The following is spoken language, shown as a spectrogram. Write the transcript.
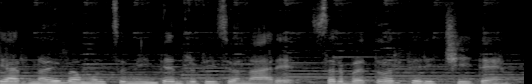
iar noi vă mulțumim pentru vizionare. Sărbători fericite!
